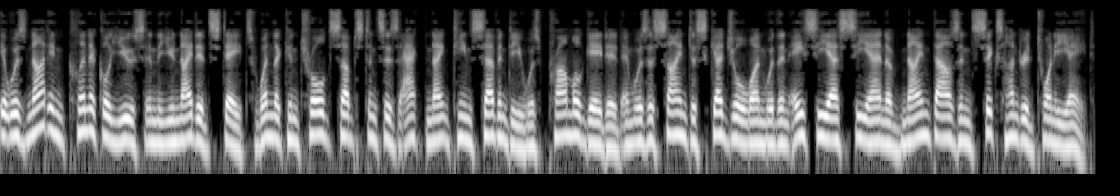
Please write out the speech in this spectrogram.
It was not in clinical use in the United States when the Controlled Substances Act 1970 was promulgated and was assigned to Schedule I with an ACSCN of 9628.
